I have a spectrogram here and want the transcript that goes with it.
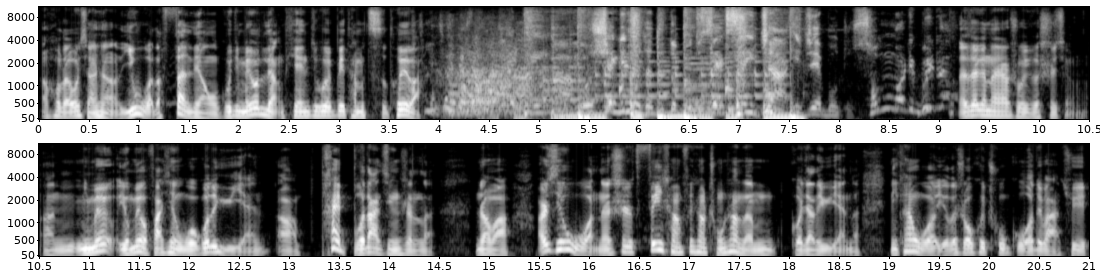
啊？后来我想想，以我的饭量，我估计没有两天就会被他们辞退吧。来，再跟大家说一个事情啊，你们有没有发现我国的语言啊太博大精深了？你知道吧？而且我呢是非常非常崇尚咱们国家的语言的。你看我有的时候会出国，对吧？去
